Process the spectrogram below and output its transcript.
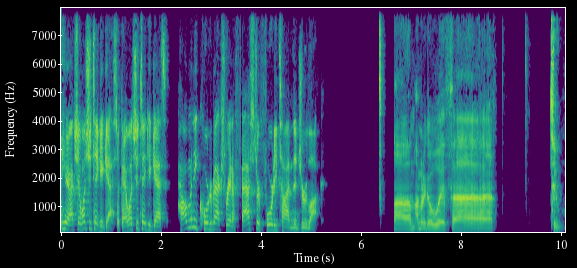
here, actually, I want you to take a guess, okay? I want you to take a guess. How many quarterbacks ran a faster 40 time than Drew Lock? Um, I'm going to go with uh, two.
